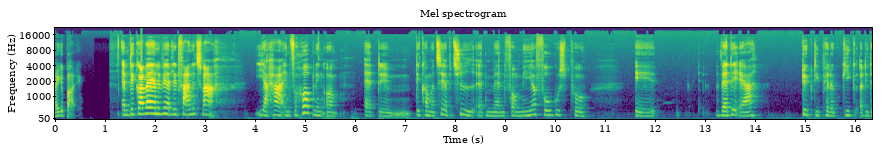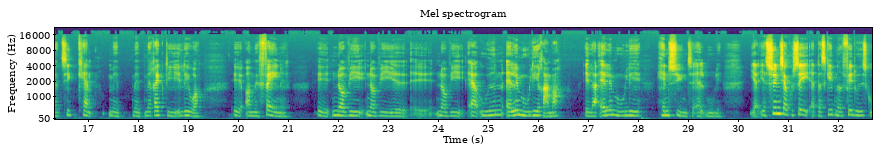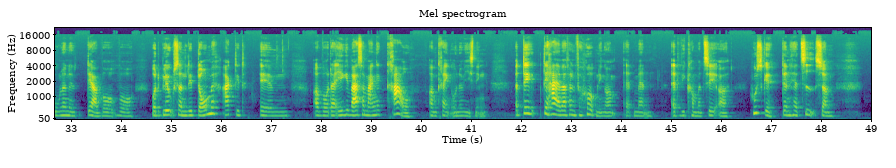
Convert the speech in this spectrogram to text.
Rikke Bay. Jamen, det kan godt være, at jeg leverer et lidt farligt svar. Jeg har en forhåbning om, at øh, det kommer til at betyde, at man får mere fokus på, øh, hvad det er, dygtig pædagogik og didaktik kan med, med, med rigtige elever øh, og med fagene, øh, når, vi, når, vi, øh, når vi er uden alle mulige rammer, eller alle mulige hensyn til alt muligt. Jeg, jeg synes, jeg kunne se, at der skete noget fedt ude i skolerne, der hvor, hvor, hvor det blev sådan lidt dogmeagtigt, øh, og hvor der ikke var så mange krav omkring undervisningen. Og det, det har jeg i hvert fald en forhåbning om, at, man, at vi kommer til at huske den her tid som,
